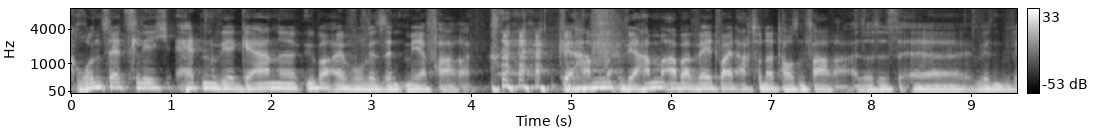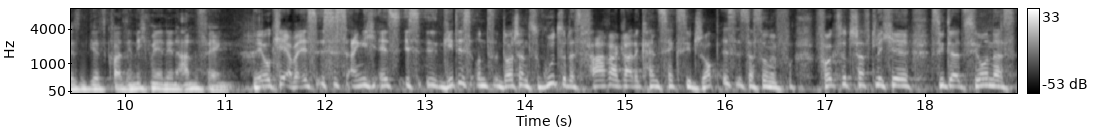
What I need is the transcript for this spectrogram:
grundsätzlich hätten wir gerne überall, wo wir sind, mehr Fahrer. wir, haben, wir haben aber weltweit 800.000 Fahrer. Also es ist, äh, wir, sind, wir, sind, jetzt quasi nicht mehr in den Anfängen. Nee, okay, aber ist, ist es eigentlich, ist, ist, geht es uns in Deutschland so gut, so dass Fahrer gerade kein sexy Job ist? Ist das so eine volkswirtschaftliche Situation, dass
